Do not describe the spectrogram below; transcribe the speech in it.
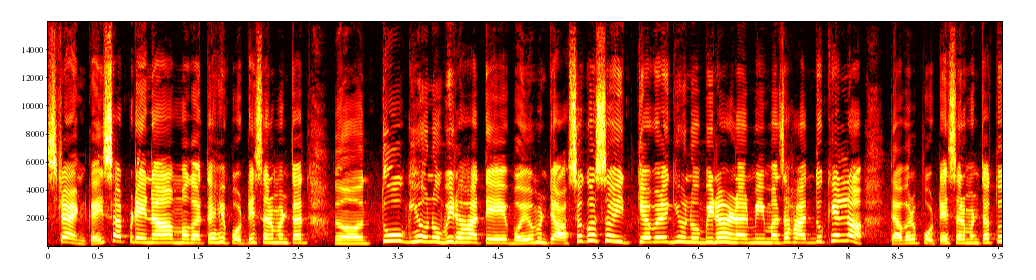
स्टँड काही सापडे ना. मग आता हे पोटे सर म्हणतात तू घेऊन उभी राहते. बयो म्हणते असं कसं इतक्या वेळ घेऊन उभी राहणार मी? माझा हात दुखेल ना? त्यावर पोटे सर म्हणतात तो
